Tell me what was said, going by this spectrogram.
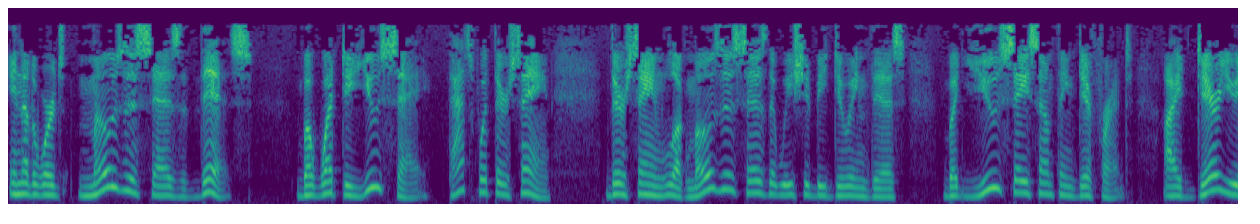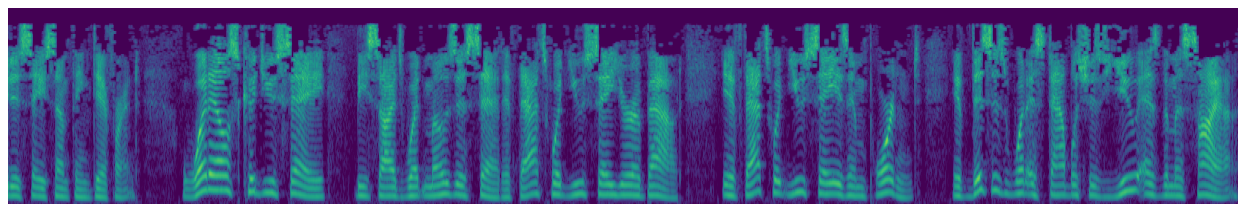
In other words, Moses says this, but what do you say? That's what they're saying. They're saying, look, Moses says that we should be doing this, but you say something different. I dare you to say something different. What else could you say besides what Moses said if that's what you say you're about? if that's what you say is important, if this is what establishes you as the Messiah,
